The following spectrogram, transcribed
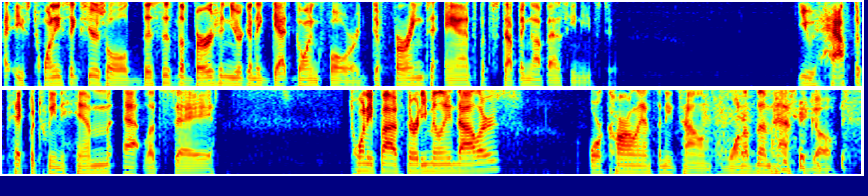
Uh, he's 26 years old. This is the version you're going to get going forward, deferring to Ant but stepping up as he needs to. You have to pick between him at let's say 25, 30 million dollars or Karl-Anthony Towns. One of them has to go.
